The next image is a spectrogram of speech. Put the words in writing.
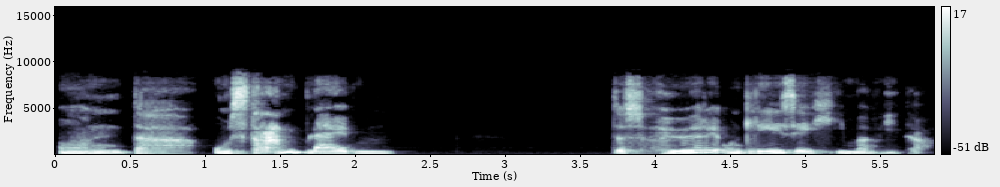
und äh, ums Dranbleiben. Das höre und lese ich immer wieder.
